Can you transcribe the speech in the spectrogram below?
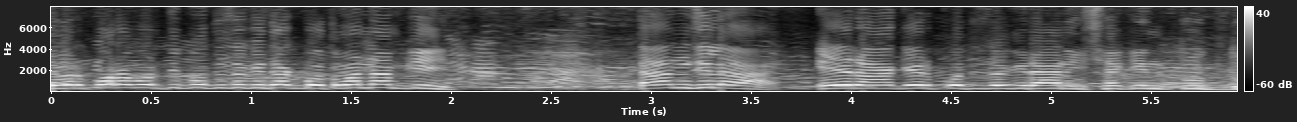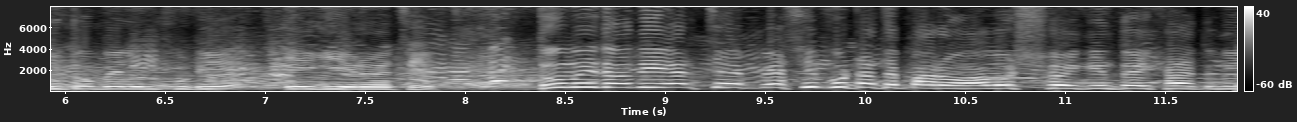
এবার পরবর্তী প্রতিযোগী দেখব, তোমার নাম কি? তানজিলা। এর আগের প্রতিযোগী রানী, সে কিন্তু দুটো বেলুন ফুটিয়ে এগিয়ে রয়েছে। তুমি যদি এর চেয়ে বেশি ফুটাতে পারো, অবশ্যই কিন্তু এই খেলায় তুমি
